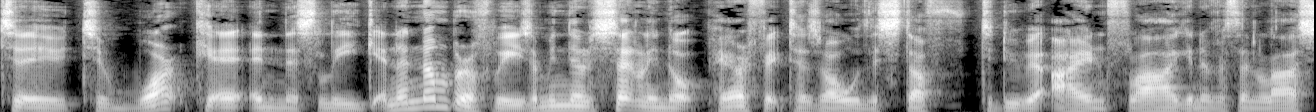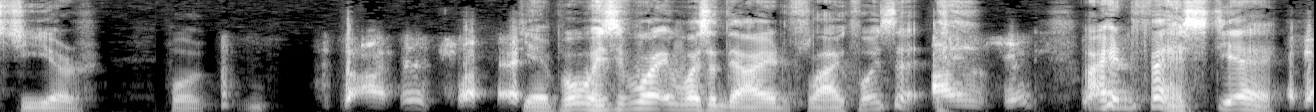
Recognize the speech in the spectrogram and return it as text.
to to work in this league in a number of ways. I mean, they're certainly not perfect as all the stuff to do with Iron Flag and everything last year. Well, the Iron Flag, yeah, what was it? What it wasn't the Iron Flag? What was it? Iron Fist, Iron Fist, yeah. the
